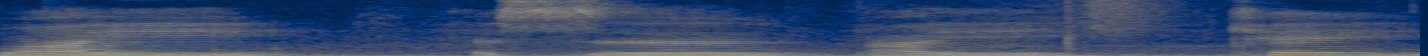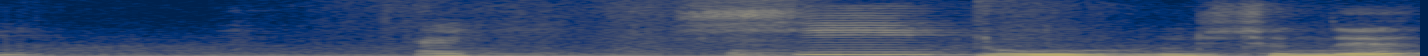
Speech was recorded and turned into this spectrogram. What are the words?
Y S I K I C 오 눈치챘네.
